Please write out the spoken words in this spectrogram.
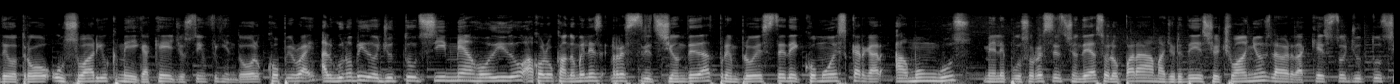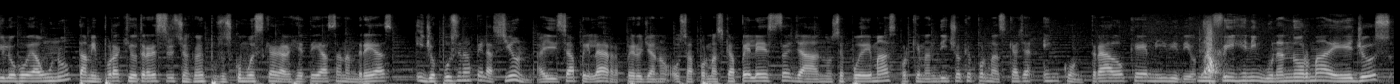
de otro usuario que me diga que yo estoy infringiendo copyright. Algunos videos YouTube sí me ha jodido colocándomeles restricción de edad, por ejemplo, este de cómo descargar Among Us, me le puso restricción de edad solo para mayores de 18 años. La verdad que esto YouTube sí lo jode a uno. También por aquí otra restricción que me puso es cómo descargar GTA San Andreas y yo puse una apelación. Ahí dice apelar, pero ya no, o sea, por más que apele esta, ya no se puede más, porque me han dicho que por más que hayan encontrado que mi video no finge ninguna norma de ellos,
